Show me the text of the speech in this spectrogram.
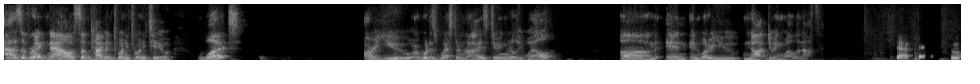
as of right now, sometime in 2022, what are you or what is Western Rise doing really well? Um, and and what are you not doing well enough? Yeah. Ooh,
